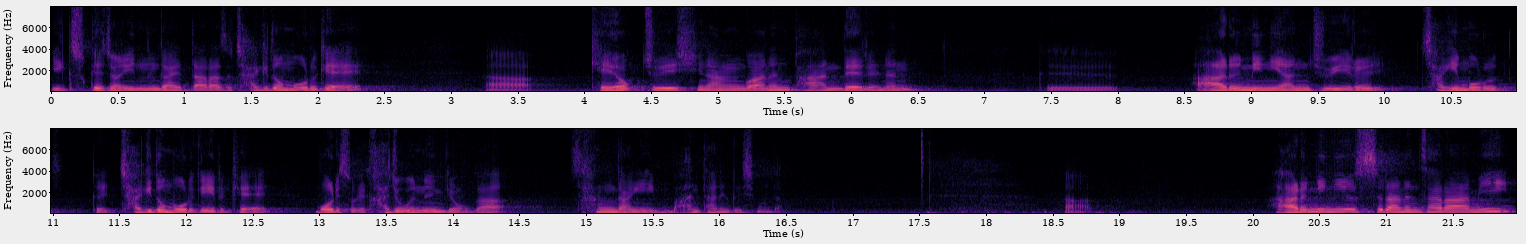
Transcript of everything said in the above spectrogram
익숙해져 있는가에 따라서 자기도 모르게 아, 개혁주의 신앙과는 반대되는 그 아르미니안주의를 자기 모르 그 자기도 모르게 이렇게 머릿속에 가지고 있는 경우가 상당히 많다는 것입니다. 아, 아르미니우스라는 사람이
